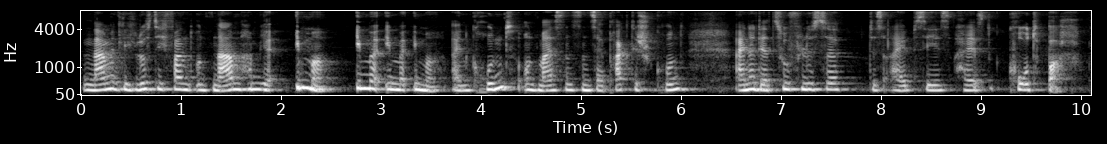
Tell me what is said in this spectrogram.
namentlich lustig fand und Namen haben ja immer, immer, immer, immer einen Grund und meistens einen sehr praktischen Grund. Einer der Zuflüsse des Eibsees heißt Kotbach.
